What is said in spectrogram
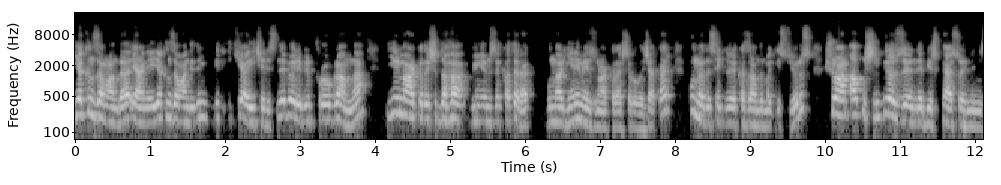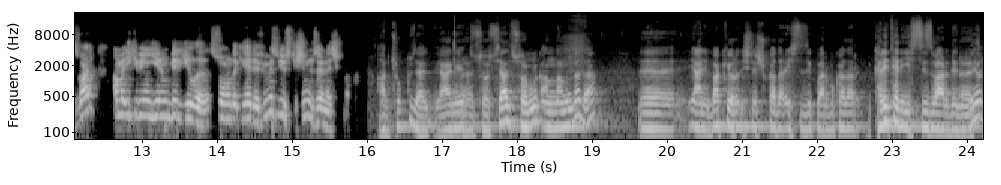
yakın zamanda yani yakın zaman dedim bir iki ay içerisinde böyle bir programla 20 arkadaşı daha bünyemize katarak bunlar yeni mezun arkadaşlar olacaklar. Bunları da sektöre kazandırmak istiyoruz. Şu an 60'ın biraz üzerinde bir personelimiz var ama 2021 yılı sonundaki hedefimiz 100 kişinin üzerine çıkmak. Abi çok güzel. Yani sosyal sorumluluk anlamında da e, yani bakıyoruz işte şu kadar işsizlik var, bu kadar kaliteli işsiz var deniliyor.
